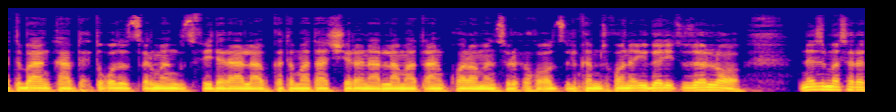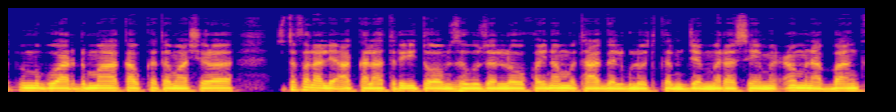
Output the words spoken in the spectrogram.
እቲ ባንኪ ኣብ ትሕቲ ቁፅፅር መንግስቲ ፌዴራል ኣብ ከተማታት ሽረን ኣላማጣን ኮረመን ስርሑ ክቕፅል ከምዝኾነ እዩ ገሊፁ ዘሎ። ነዚ መሰረት ብምግባር ድማ ካብ ከተማ ሽረ ዝተፈላለዩ ኣካላት ርኢቶኦም ዝህቡ ዘለዉ ኮይኖም እቲ ኣገልግሎት ከምዝጀመረ ሰሚዖም ናብ ባንኪ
